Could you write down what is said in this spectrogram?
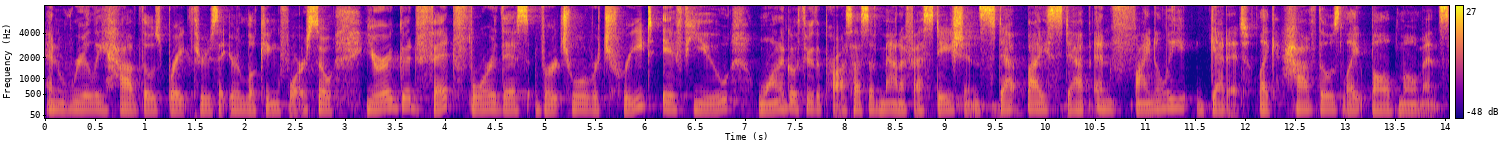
and really have those breakthroughs that you're looking for. So, you're a good fit for this virtual retreat if you want to go through the process of manifestation step by step and finally get it, like have those light bulb moments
